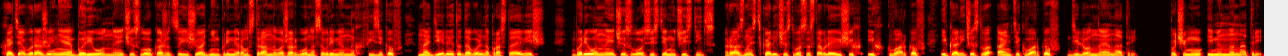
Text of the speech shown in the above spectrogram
Хотя выражение «барионное число» кажется еще одним примером странного жаргона современных физиков, на деле это довольно простая вещь. Барионное число системы частиц – разность количества составляющих их кварков и количество антикварков, деленное на 3. Почему именно на 3?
